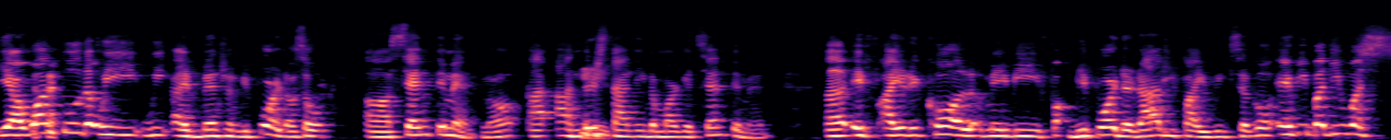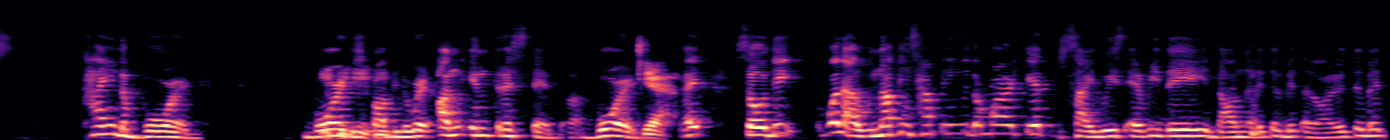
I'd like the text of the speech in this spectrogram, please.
yeah, one tool that we we I've mentioned before, no. So uh, sentiment, no, uh, understanding the market sentiment. Uh, if I recall, maybe f- before the rally five weeks ago, everybody was kind of bored. Bored is Mhm. probably the word. Uninterested, uh, bored. Yeah. Right. So they, wala, nothing's happening with the market. Sideways every day, down a little bit, down a little bit.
